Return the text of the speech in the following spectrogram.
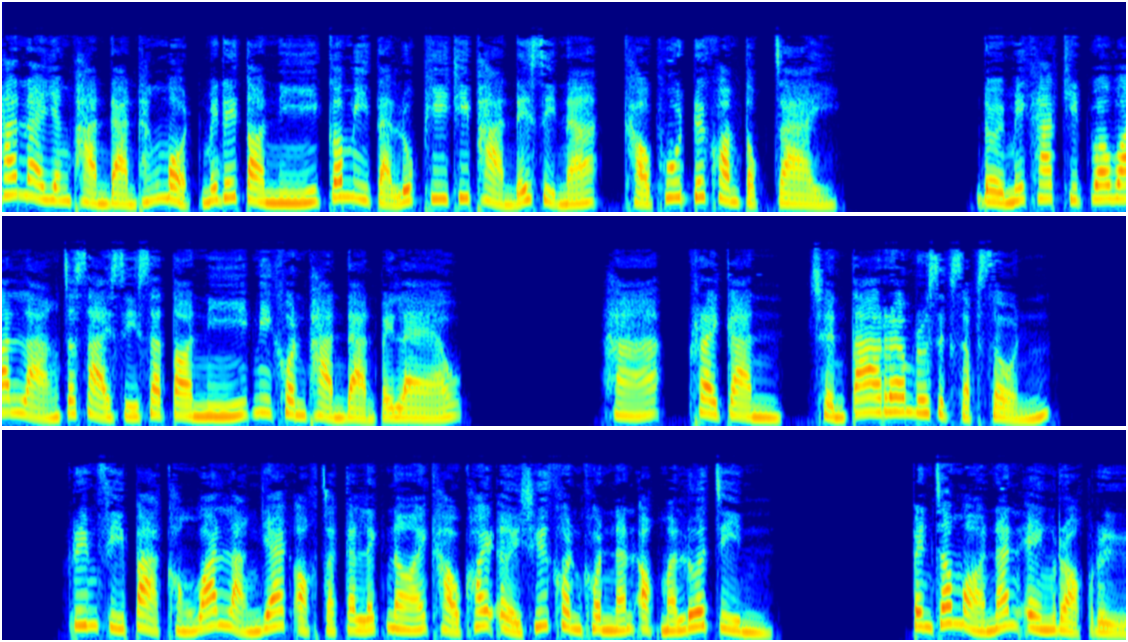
ถ้านายยังผ่านด่านทั้งหมดไม่ได้ตอนนี้ก็มีแต่ลูกพี่ที่ผ่านได้สินะ เขาพูดด้วยความตกใจ โดยไม่คาดคิดว่าว่านหลางจะสายศีรษะตอนนี้มีคนผ่านด่านไปแล้วฮะใครกัน เฉินต้าเริ่มรู้สึกสับสน ริมฝีปากของว่านหลังแยกออกจากกันเล็กน้อยเขาค่อยเอ่ยชื่อคนคนนั้นออกมาลั่วจิน เป็นเจ้าหมอนั่นเองหรอกหรือ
